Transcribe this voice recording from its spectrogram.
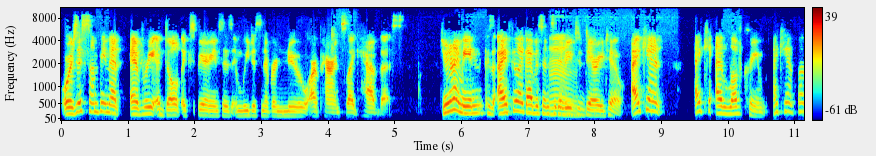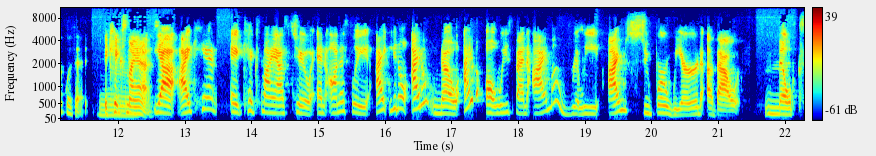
or is this something that every adult experiences and we just never knew our parents like have this? Do you know what I mean? Because I feel like I have a sensitivity Mm. to dairy too. I can't. I can't. I love cream. I can't fuck with it. It kicks Mm. my ass. Yeah, I can't. It kicks my ass too. And honestly, I, you know, I don't know. I've always been, I'm a really, I'm super weird about milks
